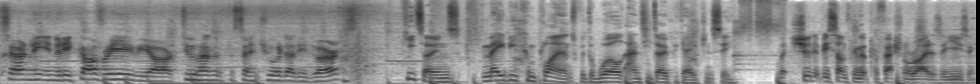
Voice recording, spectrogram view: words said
Certainly in recovery, we are 200% sure that it works. Ketones may be compliant with the World Anti-Doping Agency, but should it be something that professional riders are using?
